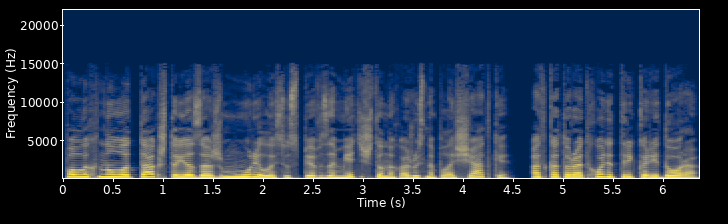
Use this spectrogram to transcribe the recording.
Полыхнуло так, что я зажмурилась, успев заметить, что нахожусь на площадке, от которой отходят три коридора.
